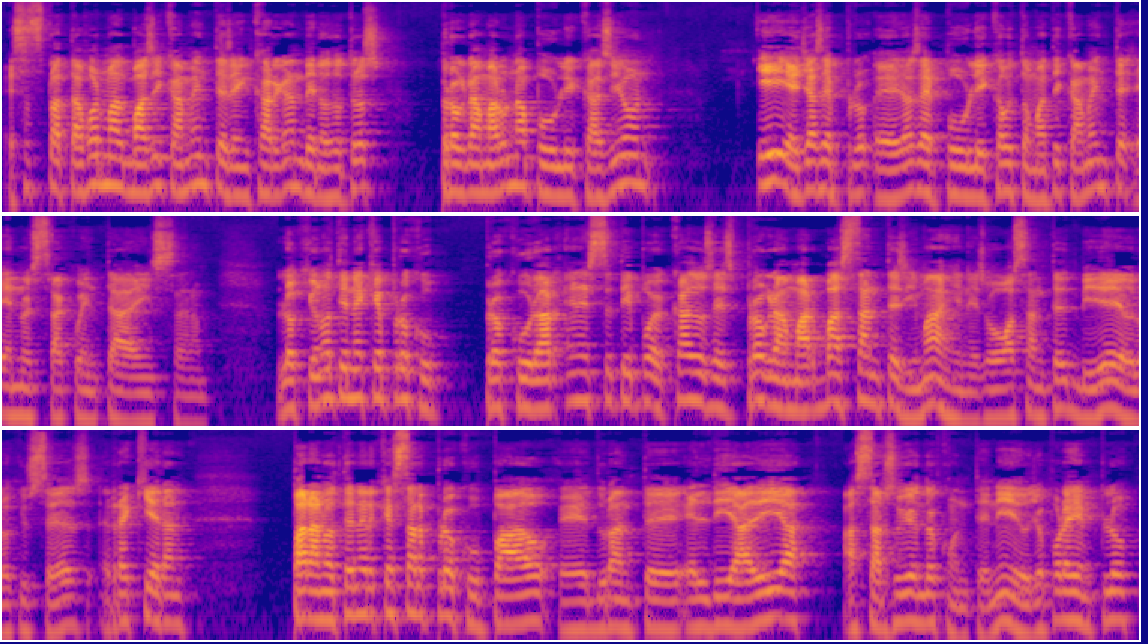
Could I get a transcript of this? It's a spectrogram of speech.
Estas plataformas básicamente se encargan de nosotros programar una publicación y ella se, ella se publica automáticamente en nuestra cuenta de Instagram. Lo que uno tiene que procurar en este tipo de casos es programar bastantes imágenes o bastantes videos, lo que ustedes requieran, para no tener que estar preocupado eh, durante el día a día a estar subiendo contenido. Yo, por ejemplo,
